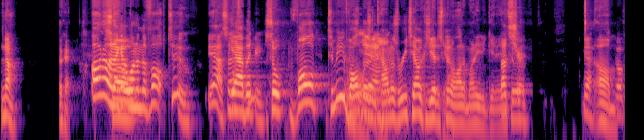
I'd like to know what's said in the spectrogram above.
no. Okay. Oh no, and I got one in the vault too. Yeah. So yeah, but three. so vault to me, vault doesn't Yeah. count as retail because you had to spend Yeah. a lot of money to get into that's true. it. Yeah. Um, So,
